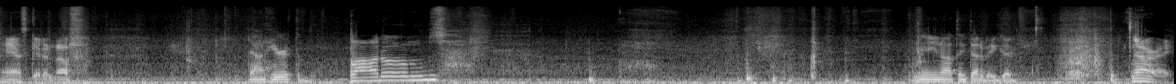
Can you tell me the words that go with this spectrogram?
Yeah, that's good enough. Down here at the bottoms. Yeah, you know, I think that'll be good. All right.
